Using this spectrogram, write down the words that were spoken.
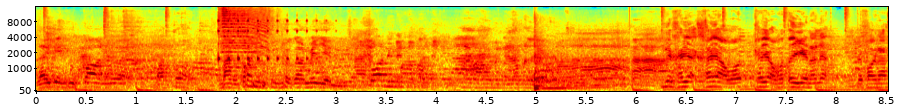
แล้วเย็นทุกก้อนด้วย บางก้อนบางก้อนบางก้อนไม่เย็นใช่ก้อนหนึงมาแบบละลายเป็นน้ำมาเลยอ่าเนี่ยใครอยากใครอยากว่าใครอยากมาตีกันนะเนี่ยเดี๋ยวฟังนะ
